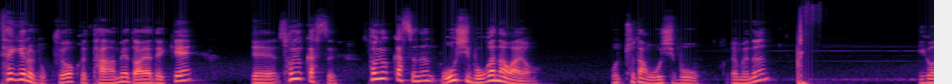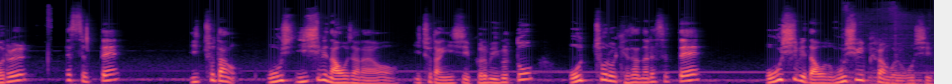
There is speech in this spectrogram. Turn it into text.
세 개를 놓고요. 그 다음에 놔야 될 게 이제 석유가스. 석유가스는 55가 나와요. 5초당 55. 그러면은 이거를 했을 때 2초당 50, 20이 나오잖아요. 2초당 20. 그러면 이걸 또 5초로 계산을 했을 때 50이 나오는 50이 필요한 거예요. 50.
